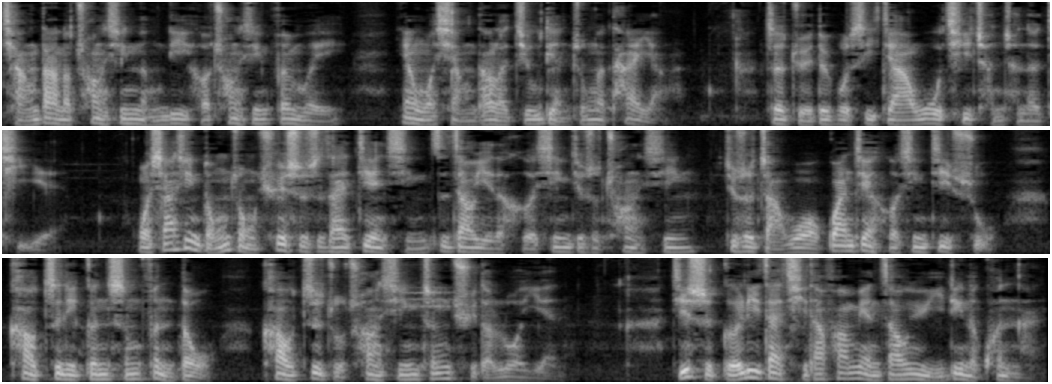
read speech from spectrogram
强大的创新能力和创新氛围，让我想到了九点钟的太阳。这绝对不是一家雾气沉沉的企业。我相信董总确实是在践行制造业的核心就是创新，就是掌握关键核心技术，靠自力更生奋斗，靠自主创新争取的诺言。即使格力在其他方面遭遇一定的困难。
